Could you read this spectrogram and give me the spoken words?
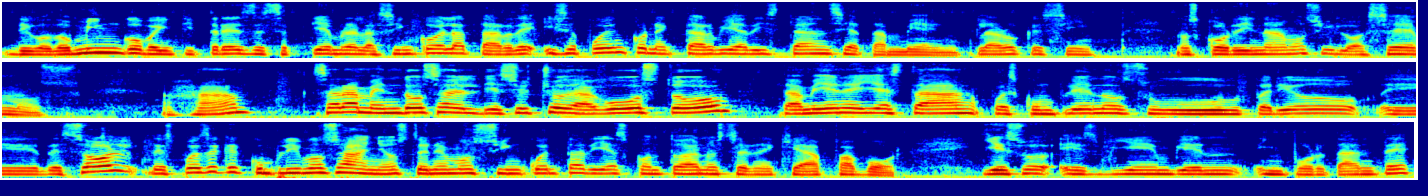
digo, domingo 23 de septiembre a las 5 de la tarde y se pueden conectar vía distancia también, claro que sí. Nos coordinamos y lo hacemos. Ajá. Sara Mendoza el 18 de agosto, también ella está pues cumpliendo su periodo eh, de sol. Después de que cumplimos años, tenemos 50 días con toda nuestra energía a favor. Y eso es bien, bien importante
